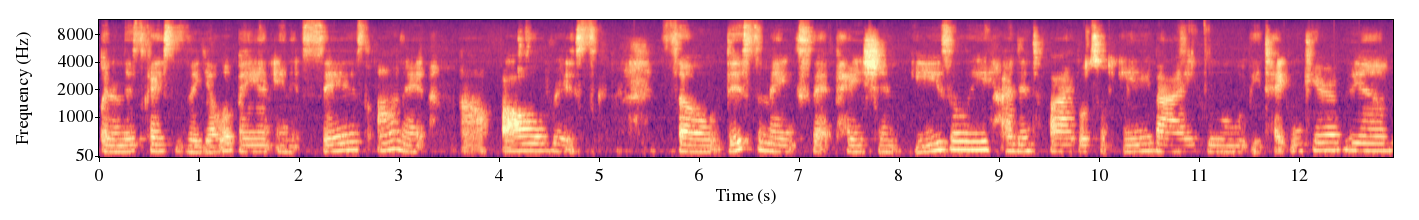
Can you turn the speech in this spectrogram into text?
but in this case it's a yellow band and it says on it uh, fall risk so this makes that patient easily identifiable to anybody who would be taking care of them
